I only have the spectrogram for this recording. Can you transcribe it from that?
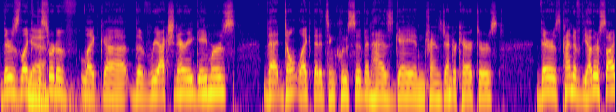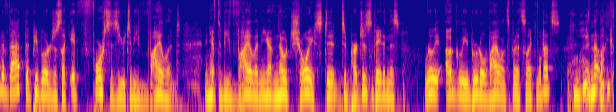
There's like Yeah. the sort of like uh, the reactionary gamers that don't like that it's inclusive and has gay and transgender characters. There's kind of the other side of that that people are just like it forces you to be violent and you have to be violent and you have no choice to, to participate in this really ugly brutal violence. But it's like well that's What isn't that like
